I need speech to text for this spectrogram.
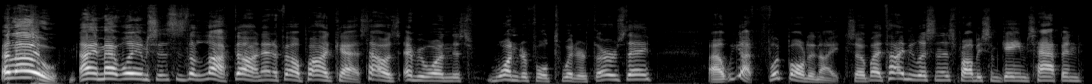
Hello, I am Matt Williamson. This is the Locked On NFL podcast. How is everyone this wonderful Twitter Thursday? Uh, we got football tonight, so by the time you listen to this, probably some games happened.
